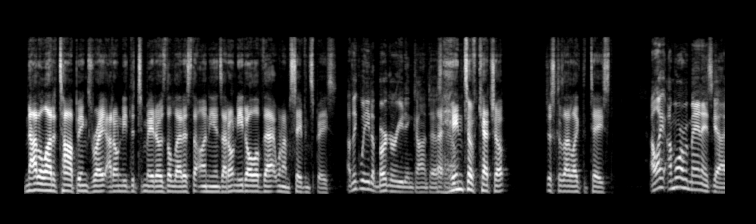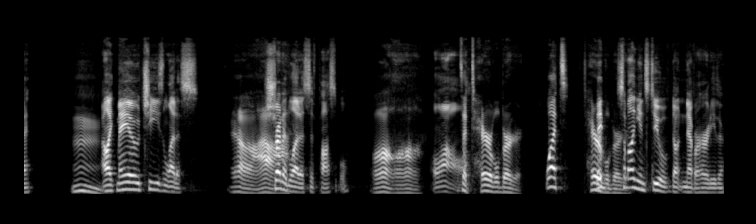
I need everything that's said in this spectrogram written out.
Not a lot of toppings, right? I don't need the tomatoes, the lettuce, the onions. I don't need all of that when I'm saving space. I think we need a burger eating contest. A now. hint of ketchup, just because I like the taste. I like. I'm more of a mayonnaise guy. Mm. I like mayo, cheese, and lettuce. Ah. Shredded lettuce if possible. Ah. Oh. It's a terrible burger. what? Terrible Maybe burger. Some onions too. Don't never hurt either.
